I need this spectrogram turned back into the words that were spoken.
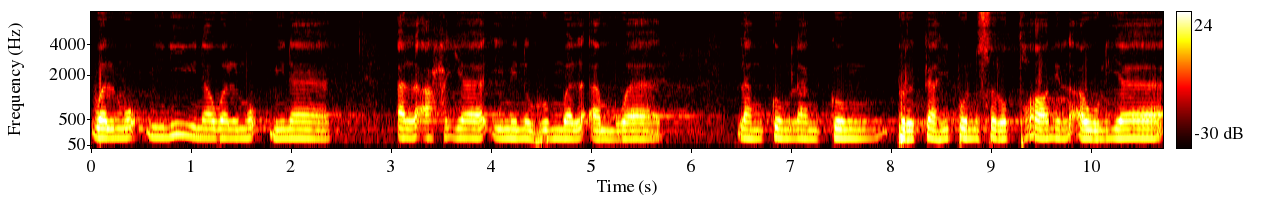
wal mu'minina wal mu'minat al-ahya'i minhum wal amwat langkung-langkung berkahipun sultanil aulia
